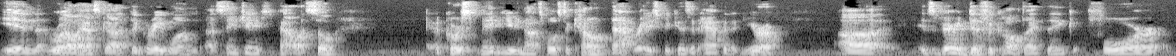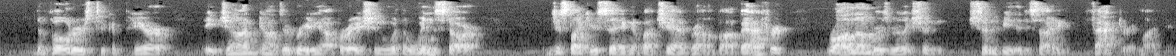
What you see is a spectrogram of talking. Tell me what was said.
in Royal Ascot, the Grade One uh, St. James's Palace. So, of course, maybe you're not supposed to count that race because it happened in Europe. Uh, it's very difficult, I think, for the voters to compare a John Gunther breeding operation with a Winstar, just like you're saying about Chad Brown and Bob Baffert. Raw numbers really shouldn't shouldn't be the deciding factor, in my opinion.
